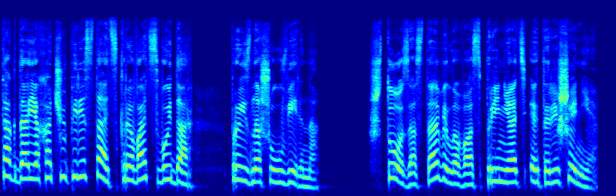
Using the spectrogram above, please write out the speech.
«Тогда я хочу перестать скрывать свой дар», – произношу уверенно. «Что заставило вас принять это решение?»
